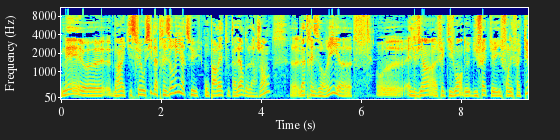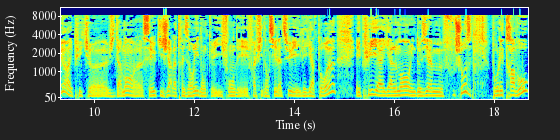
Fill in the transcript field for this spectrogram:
mais euh, ben, qui se fait aussi de la trésorerie là-dessus. On parlait tout à l'heure de l'argent. Euh, la trésorerie, euh, euh, elle vient effectivement de- du fait qu'ils font les factures et puis que évidemment euh, c'est eux qui gèrent la trésorerie, donc euh, ils font des frais financiers là-dessus et ils les gardent pour eux. Et puis il y a également une deuxième chose pour les travaux.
